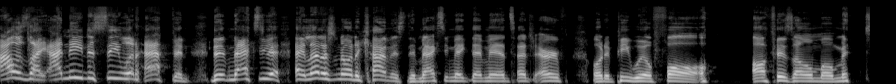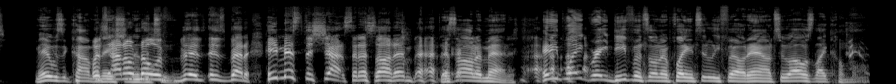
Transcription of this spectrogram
I was like, I need to see what happened. Did Maxey? Hey, let us know in the comments. Did Maxey make that man touch earth or did P Will fall off his own moment? Maybe it was a combination. Which I don't know if it's better. He missed the shot, so that's all that matters. That's all that matters. And he played great defense on that play until he fell down too. I was like, come on, man.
